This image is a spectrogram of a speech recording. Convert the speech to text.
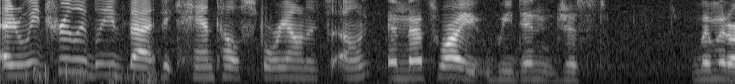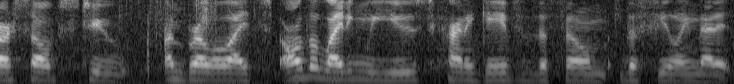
and we truly believe that it can tell a story on its own. and that's why we didn't just limit ourselves to umbrella lights. All the lighting we used kind of gave the film the feeling that it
